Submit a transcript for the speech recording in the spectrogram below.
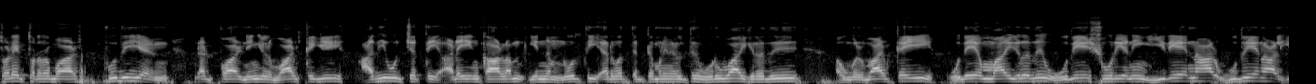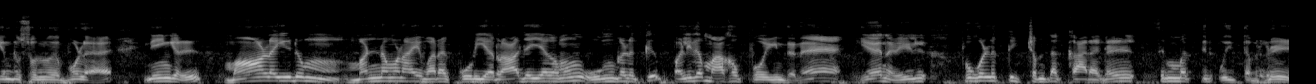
தொலை தொலைத்தொடர்பால் புதிய நட்பால் நீங்கள் வாழ்க்கையில் அதி உச்சத்தை அடையும் காலம் இன்னும் நூற்றி அறுபத்தெட்டு மணி நேரத்தில் உருவாகிறது. உங்கள் வாழ்க்கை உதயமாகிறது. உதய சூரியனின் இதே நாள் உதய நாள் என்று சொன்னது போல நீங்கள் மாலையிடும் மன்னவனாய் வரக்கூடிய ராஜயோகமும் உங்களுக்கு பலிதமாகப் போகின்றன. ஏனெனில் புகழுக்கு சொந்தக்காரர்கள் சிம்மத்தில் உதித்தவர்கள்.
